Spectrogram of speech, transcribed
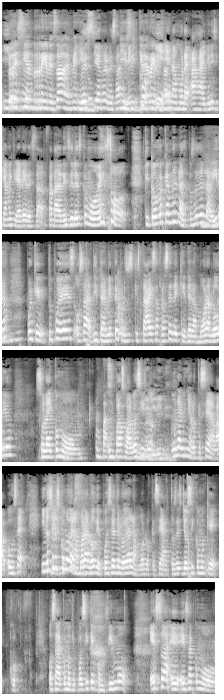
y... o Recién sea, regresada de México. Recién regresada de Y si México y regresar. enamorada. Ajá, yo ni siquiera me quería regresar para decirles como eso, que cómo cambian las cosas de la vida, porque tú puedes, o sea, literalmente por eso es que está esa frase de que del amor al odio solo hay como Un paso. un paso, algo así, Una ¿no? línea. una línea, lo que sea, ¿va? o sea, y no solo es como del amor al odio, puede ser del odio al amor, lo que sea, entonces yo sí como que, co- o sea, como que puedo decir que confirmo esa, e- esa como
